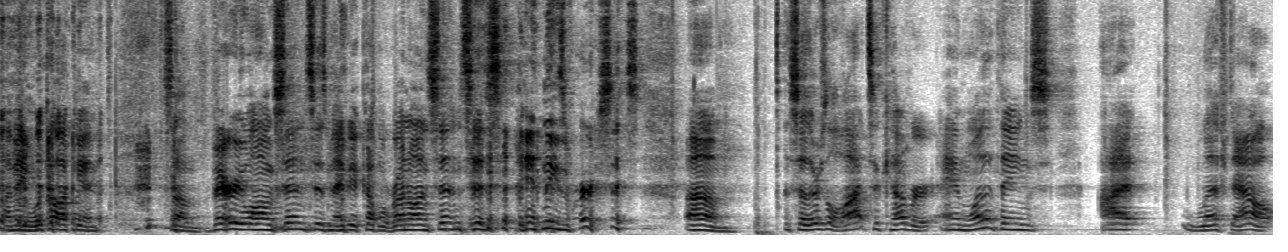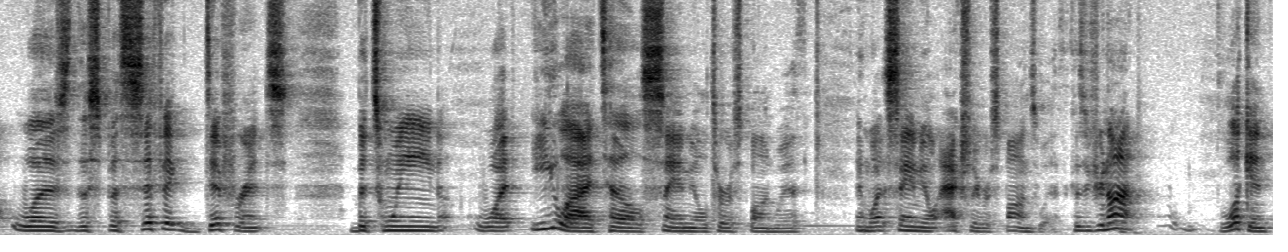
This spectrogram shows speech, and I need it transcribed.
I mean, we're talking some very long sentences, maybe a couple run-on sentences in these verses. Um, so there's a lot to cover, and one of the things I left out was the specific difference between what Eli tells Samuel to respond with and what Samuel actually responds with. Because if you're not looking,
